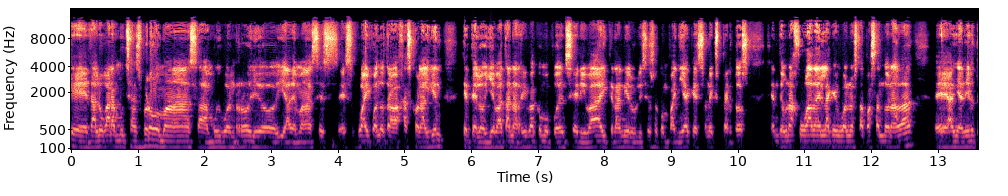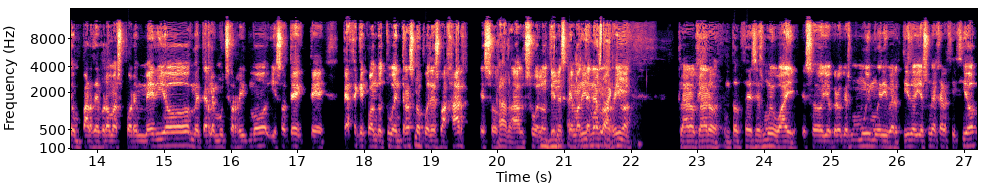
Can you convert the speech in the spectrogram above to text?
que da lugar a muchas bromas, a muy buen rollo y además es, es, guay cuando trabajas con alguien que te lo lleva tan arriba como pueden ser Ibai, Craniel, Ulises o compañía, que son expertos de una jugada en la que igual no está pasando nada, eh, añadirte un par de bromas por en medio, meterle mucho ritmo y eso te, te, te hace que cuando tú entras no puedes bajar eso al suelo, tienes que mantenerlo arriba. Claro, claro. Entonces es muy guay. Eso yo creo que es muy, muy divertido y es un ejercicio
